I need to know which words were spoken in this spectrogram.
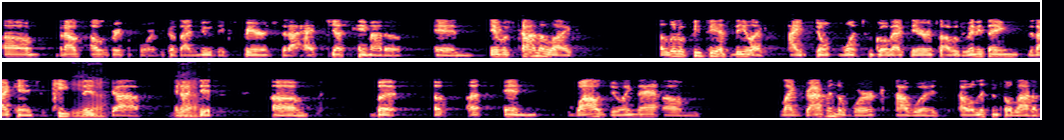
Um, but I was I was grateful for it because I knew the experience that I had just came out of, and it was kind of like a little PTSD. Like I don't want to go back there, so I would do anything that I can to keep Yeah. this job, and Yeah. I did. Um, but uh, uh, and while doing that, um, like driving to work, I would I would listen to a lot of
